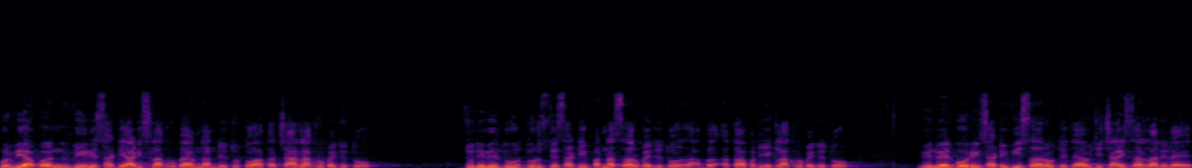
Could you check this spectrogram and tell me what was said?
पूर्वी आपण विहिरीसाठी अडीच लाख रुपये अनुदान देत होतो आता चार लाख रुपये देतो. जुनी विहीर दु- दुरुस्तीसाठी पन्नास हजार रुपये देतो आता आपण एक लाख रुपये देतो. विनवेल बोरिंगसाठी वीस हजार होते त्याऐवजी चाळीस हजार झालेले आहेत.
